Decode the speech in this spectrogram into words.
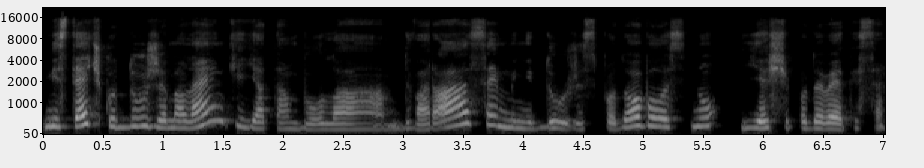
Містечко дуже маленьке, я там була два рази, мені дуже сподобалось. Ну, є що подивитися.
